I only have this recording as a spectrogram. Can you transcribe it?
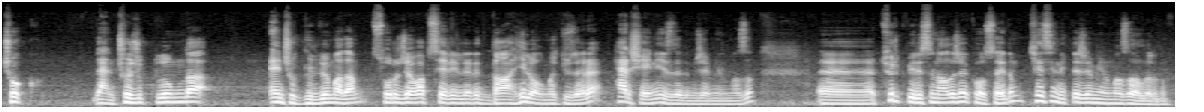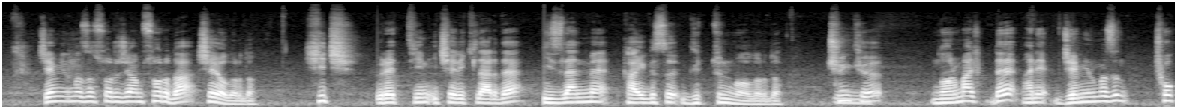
çok yani çocukluğumda en çok güldüğüm adam. Soru cevap serileri dahil olmak üzere her şeyini izledim Cem Yılmaz'ın. Ee, Türk birisini alacak olsaydım kesinlikle Cem Yılmaz'ı alırdım. Cem Yılmaz'a soracağım soru da şey olurdu. Hiç ürettiğin içeriklerde izlenme kaygısı güttün mü olurdu? Çünkü normalde hani Cem Yılmaz'ın çok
